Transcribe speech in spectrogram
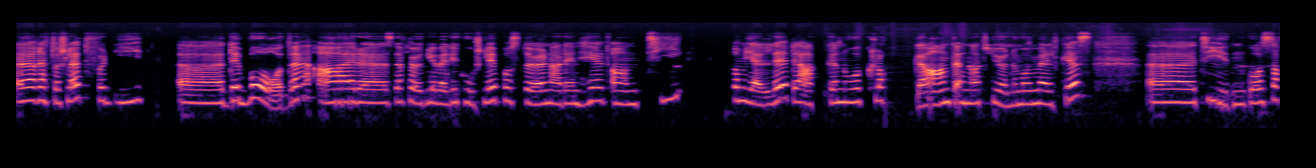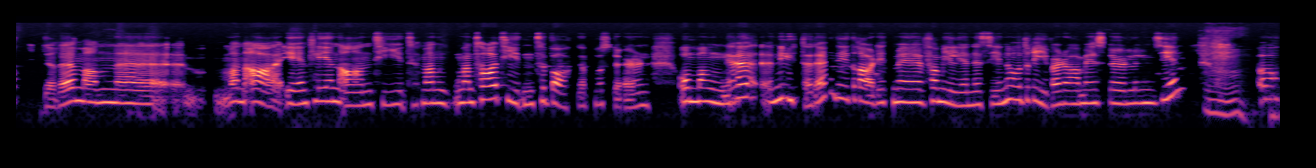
Eh, Rett og slett fordi eh, det både er eh, selvfølgelig veldig koselig, på Støren er det en helt annen tid som gjelder. Det er ikke noe klokke annet enn at kjønnet må melkes. Uh, tiden går saktere. Man, man, er egentlig i en annen tid. Man, man, tar tiden tilbake på Støren. Og mange nyter det. De drar dit med familiene sine og driver da med Stølen sin. Mm. Og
